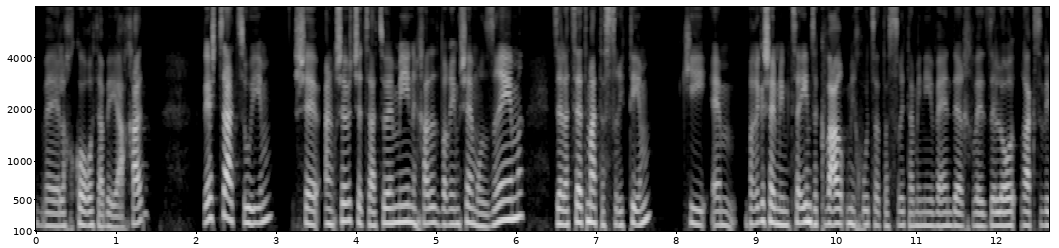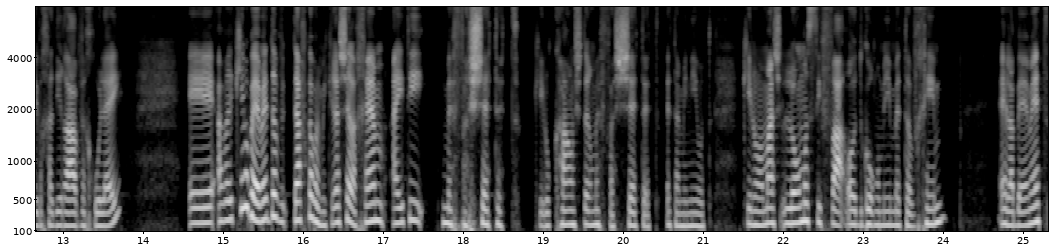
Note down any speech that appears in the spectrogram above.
ולחקור אותה ביחד. ויש צעצועים, שאני חושבת שצעצועי מין, אחד הדברים שהם עוזרים, זה לצאת מהתסריטים, כי הם, ברגע שהם נמצאים, זה כבר מחוץ לתסריט המיני ואין דרך, וזה לא רק סביב חדירה וכולי. אה, אבל כאילו באמת דו, דווקא במקרה שלכם, הייתי מפשטת, כאילו כמה שיותר מפשטת את המיניות. כאילו ממש לא מוסיפה עוד גורמים מתווכים, אלא באמת,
